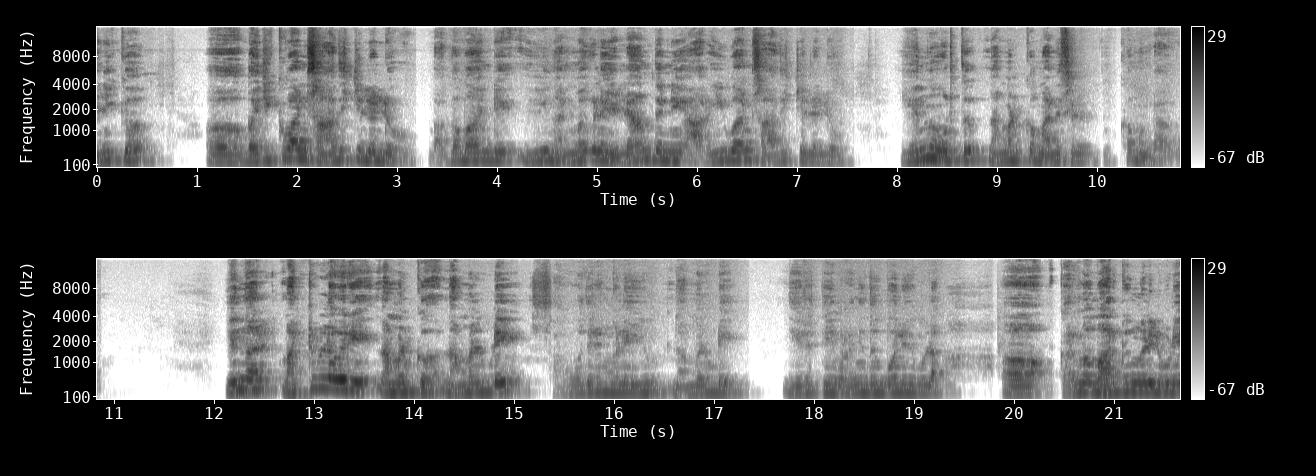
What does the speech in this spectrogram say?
എനിക്ക് ഭജിക്കുവാൻ സാധിച്ചില്ലല്ലോ. ഭഗവാന്റെ ഈ നന്മകളെല്ലാം തന്നെ അറിയുവാൻ സാധിച്ചില്ലല്ലോ എന്നോർത്ത് നമ്മൾക്ക് മനസ്സിൽ ദുഃഖമുണ്ടാകും. എന്നാൽ മറ്റുള്ളവരെ നമ്മൾക്ക് നമ്മളുടെ സഹോദരങ്ങളെയും നമ്മളുടെ നേരത്തെ പറഞ്ഞതുപോലെയുള്ള കർമ്മമാർഗങ്ങളിലൂടെ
